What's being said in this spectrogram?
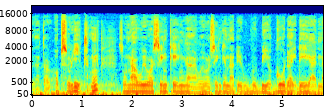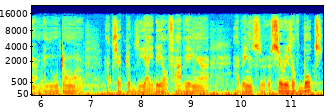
that are obsolete. Hmm? So now we were thinking, uh, we were thinking that it would be a good idea, and, uh, and Mouton uh, accepted the idea of having uh, having a, series of books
